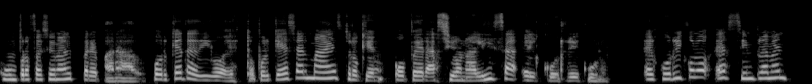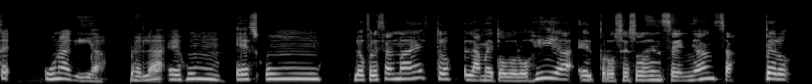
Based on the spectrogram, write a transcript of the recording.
un profesional preparado. ¿Por qué te digo esto? Porque es el maestro quien operacionaliza el currículo. El currículo es simplemente una guía, ¿verdad? Es un, es un, le ofrece al maestro la metodología, el proceso de enseñanza, pero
